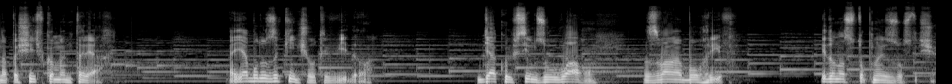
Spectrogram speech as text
Напишіть в коментарях. А я буду закінчувати відео. Дякую всім за увагу. З вами був Гріф. І до наступної зустрічі.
